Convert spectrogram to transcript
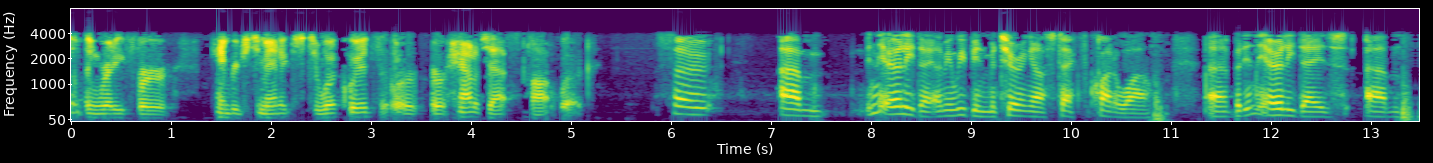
something ready for Cambridge Semantics to work with or, or how does that part work? So um, in the early days, I mean we've been maturing our stack for quite a while, uh, but in the early days um,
